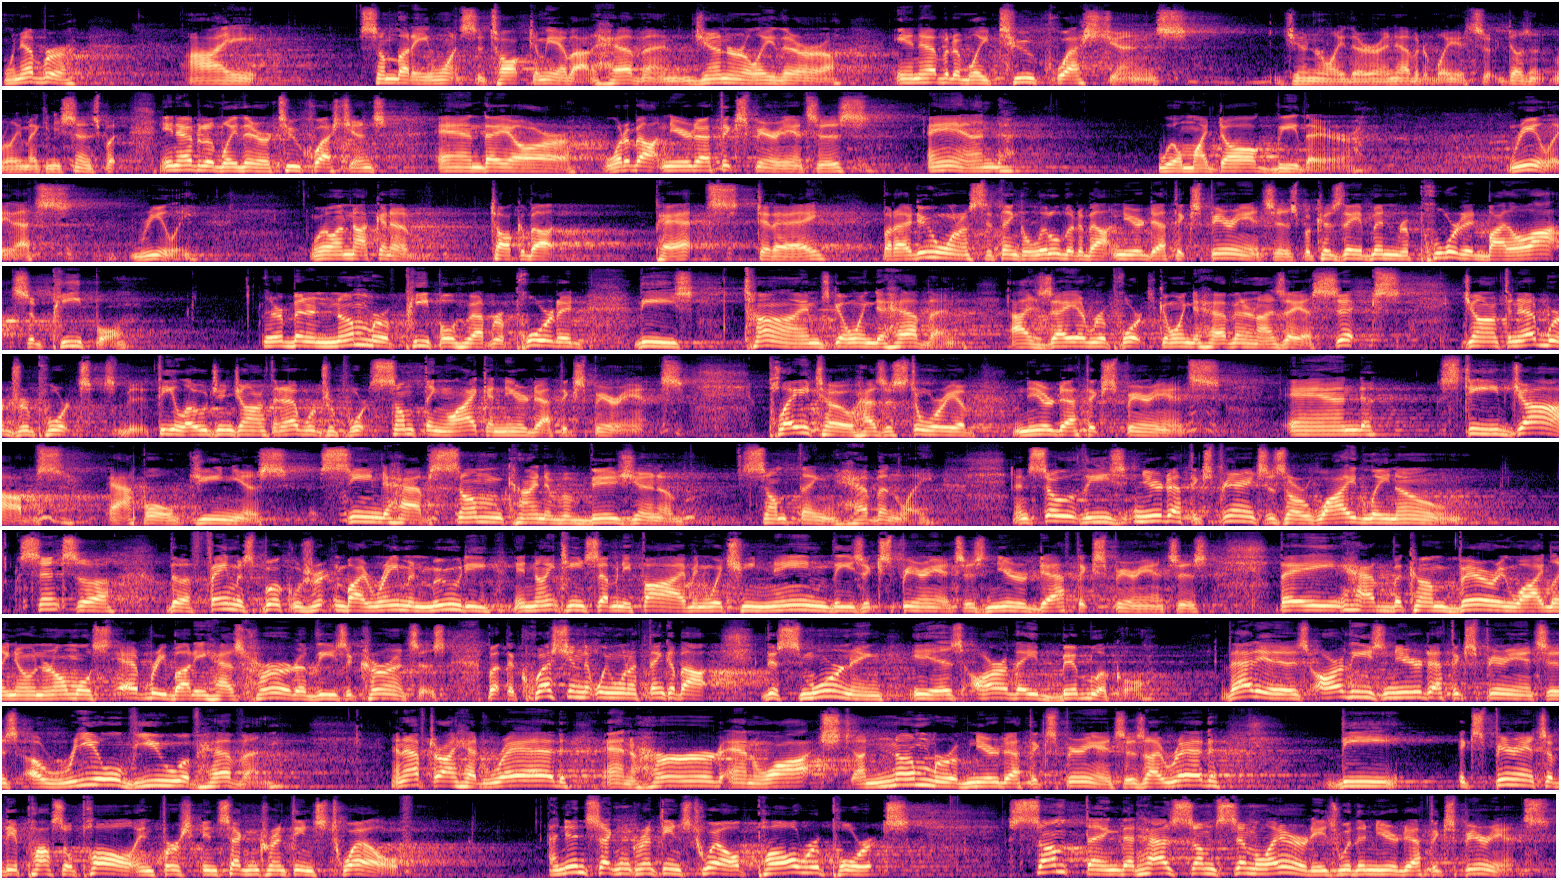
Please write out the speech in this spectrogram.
whenever I somebody wants to talk to me about heaven, generally there are inevitably two questions. Generally, there are inevitably, it doesn't really make any sense, but inevitably there are two questions, and they are what about near death experiences? And will my dog be there? Really, that's really. Well, I'm not going to talk about pets today. But I do want us to think a little bit about near death experiences because they've been reported by lots of people. There have been a number of people who have reported these times going to heaven. Isaiah reports going to heaven in Isaiah 6. Jonathan Edwards reports, theologian Jonathan Edwards reports something like a near death experience. Plato has a story of near death experience. And Steve Jobs, Apple genius, seemed to have some kind of a vision of something heavenly. And so these near death experiences are widely known. Since uh, the famous book was written by Raymond Moody in 1975, in which he named these experiences near death experiences, they have become very widely known, and almost everybody has heard of these occurrences. But the question that we want to think about this morning is are they biblical? That is, are these near death experiences a real view of heaven? And after I had read and heard and watched a number of near death experiences, I read the experience of the apostle Paul in first, in 2 Corinthians 12. And in 2 Corinthians 12, Paul reports something that has some similarities with a near death experience.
